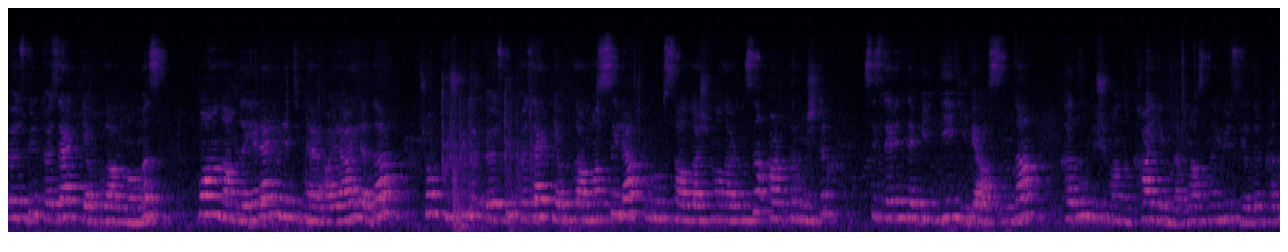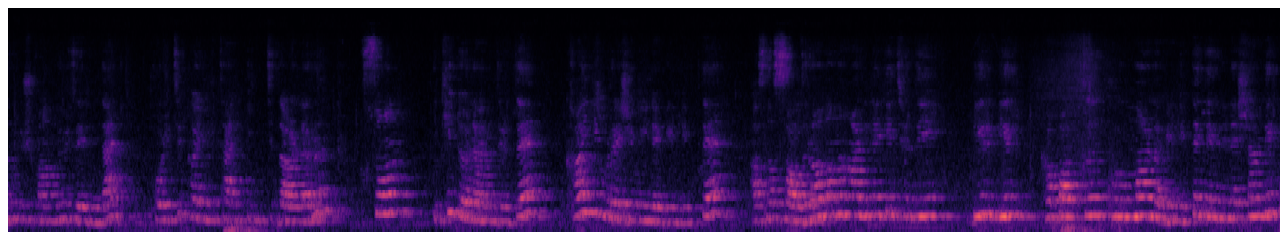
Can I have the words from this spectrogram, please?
özgün özerk yapılanmamız. Bu anlamda yerel yönetimler ayağıyla da çok güçlü bir özgün özerk yapılanmasıyla kurumsallaşmalarımızı arttırmıştık. Sizlerin de bildiği gibi aslında kadın düşmanı kayyımların aslında 100 yıldır kadın düşmanlığı üzerinden politika yürüten iktidarların son iki dönemdir de kayyım rejimiyle birlikte aslında saldırı alanı haline getirdiği, bir bir kapattığı kurumlarla birlikte derinleşen bir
